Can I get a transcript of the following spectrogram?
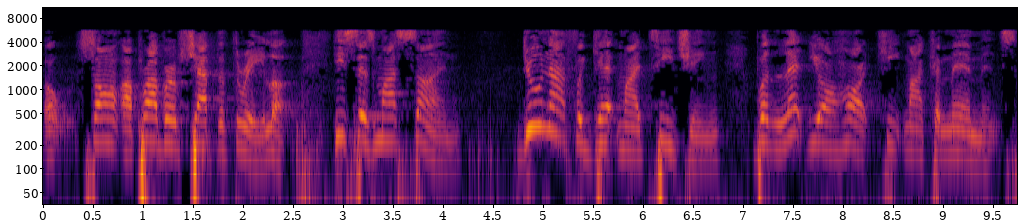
oh, Psalm, uh, Proverbs chapter three. Look, he says, "My son, do not forget my teaching, but let your heart keep my commandments.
